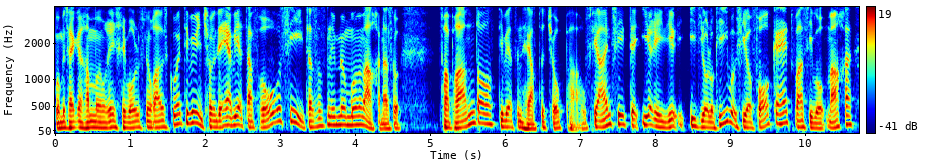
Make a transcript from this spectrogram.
wo man sagen kann, man Richie Wolf nur alles gute Wünsche. Und er wird auch froh sein, dass er es nicht mehr machen muss. Also, Frau Brander, die wird einen harten Job haben. Auf der einen Seite ihre Ideologie, die sie ja vorgegeben hat, was sie machen will.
